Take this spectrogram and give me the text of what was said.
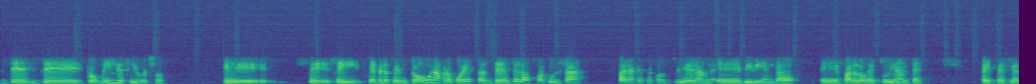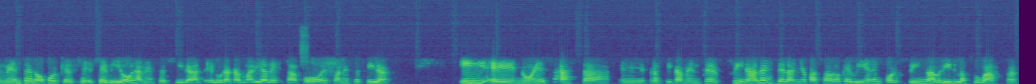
desde 2018 eh, se, se, se, presentó una propuesta desde la facultad para que se construyeran eh, viviendas para los estudiantes, especialmente no porque se, se vio la necesidad, el huracán María destapó esa necesidad y eh, no es hasta eh, prácticamente finales del año pasado que vienen por fin a abrir la subasta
